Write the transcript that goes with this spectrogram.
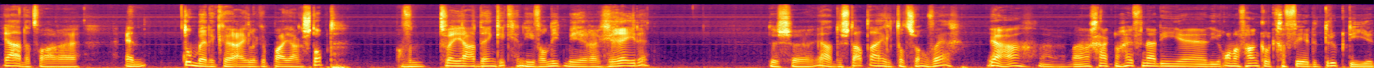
ja, dat waren en toen ben ik eigenlijk een paar jaar gestopt. Of een twee jaar denk ik. In ieder geval niet meer uh, gereden. Dus uh, ja, dus dat eigenlijk tot zover. Ja, maar dan ga ik nog even naar die, die onafhankelijk geveerde truc die je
